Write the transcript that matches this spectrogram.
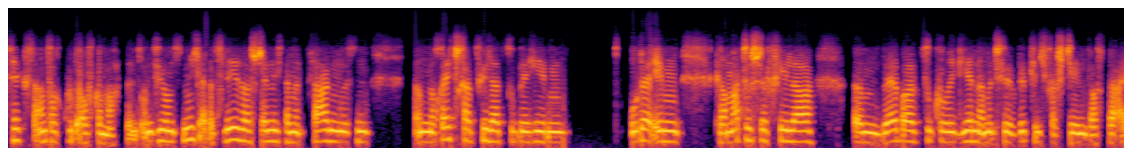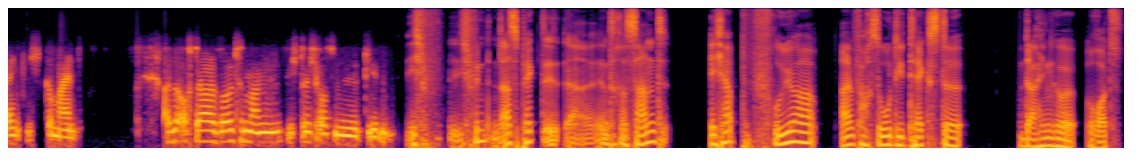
Texte einfach gut aufgemacht sind und wir uns nicht als Leser ständig damit plagen müssen, ähm, noch Rechtschreibfehler zu beheben oder eben grammatische Fehler ähm, selber zu korrigieren, damit wir wirklich verstehen, was da eigentlich gemeint ist. Also auch da sollte man sich durchaus Mühe geben. Ich, ich finde einen Aspekt äh, interessant. Ich habe früher einfach so die Texte dahin gerotzt.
